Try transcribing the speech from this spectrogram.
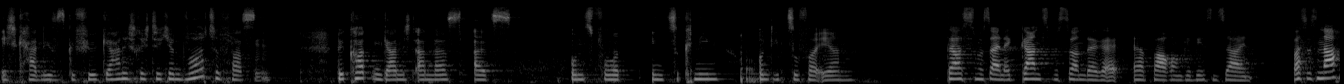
Ich kann dieses Gefühl gar nicht richtig in Worte fassen. Wir konnten gar nicht anders, als uns vor ihm zu knien und ihn zu verehren. Das muss eine ganz besondere Erfahrung gewesen sein. Was ist nach,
